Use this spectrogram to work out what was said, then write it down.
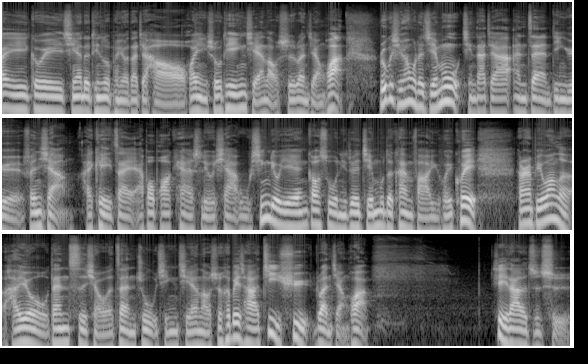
嗨，各位亲爱的听众朋友，大家好，欢迎收听启安老师乱讲话。如果喜欢我的节目，请大家按赞、订阅、分享，还可以在 Apple Podcast 留下五星留言，告诉我你对节目的看法与回馈。当然，别忘了还有单次小额赞助，请启安老师喝杯茶，继续乱讲话。谢谢大家的支持，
